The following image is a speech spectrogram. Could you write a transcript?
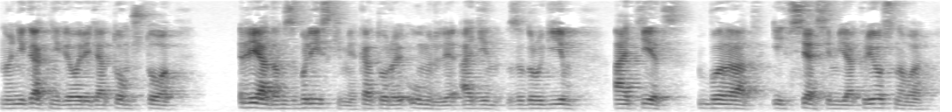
но никак не говорить о том, что рядом с близкими, которые умерли один за другим, отец, брат и вся семья крестного,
